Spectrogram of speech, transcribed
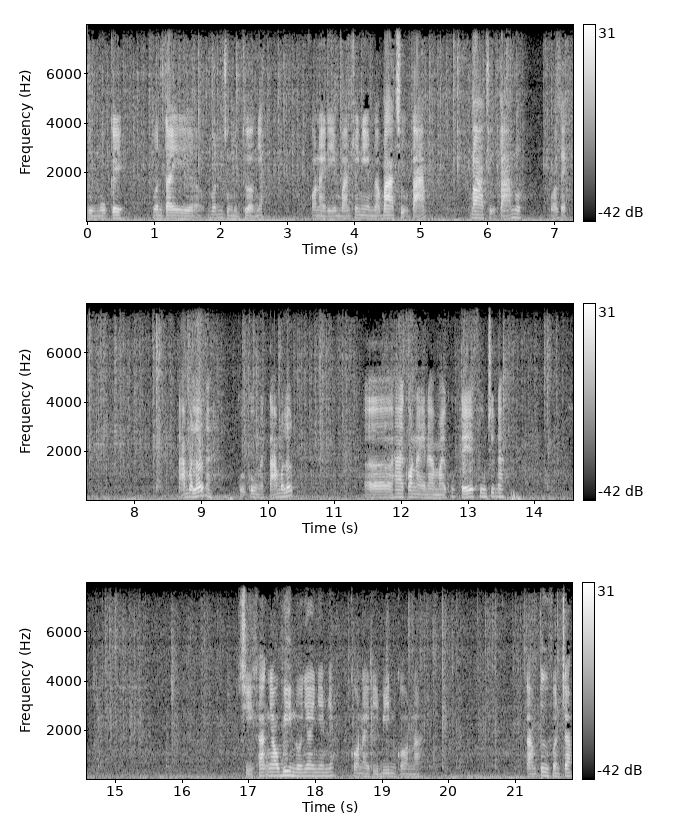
dùng ok. Vân tay à, vẫn dùng bình thường nhé. Con này thì em bán cho anh em là 3 triệu 8 3 triệu 8 thôi quá rẻ. 8 plus này cuối cùng là 8 plus à, hai con này là máy quốc tế full chức năng. Chỉ khác nhau pin thôi nha anh em nhé. Con này thì pin còn là 84 phần trăm.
